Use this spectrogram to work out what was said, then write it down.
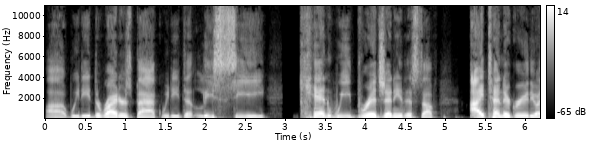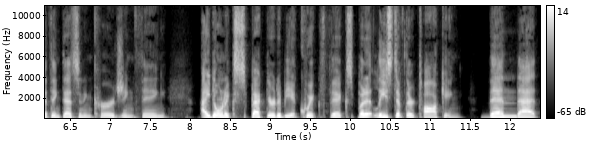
uh, we need the writers back. We need to at least see can we bridge any of this stuff. I tend to agree with you. I think that's an encouraging thing. I don't expect there to be a quick fix, but at least if they're talking, then that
